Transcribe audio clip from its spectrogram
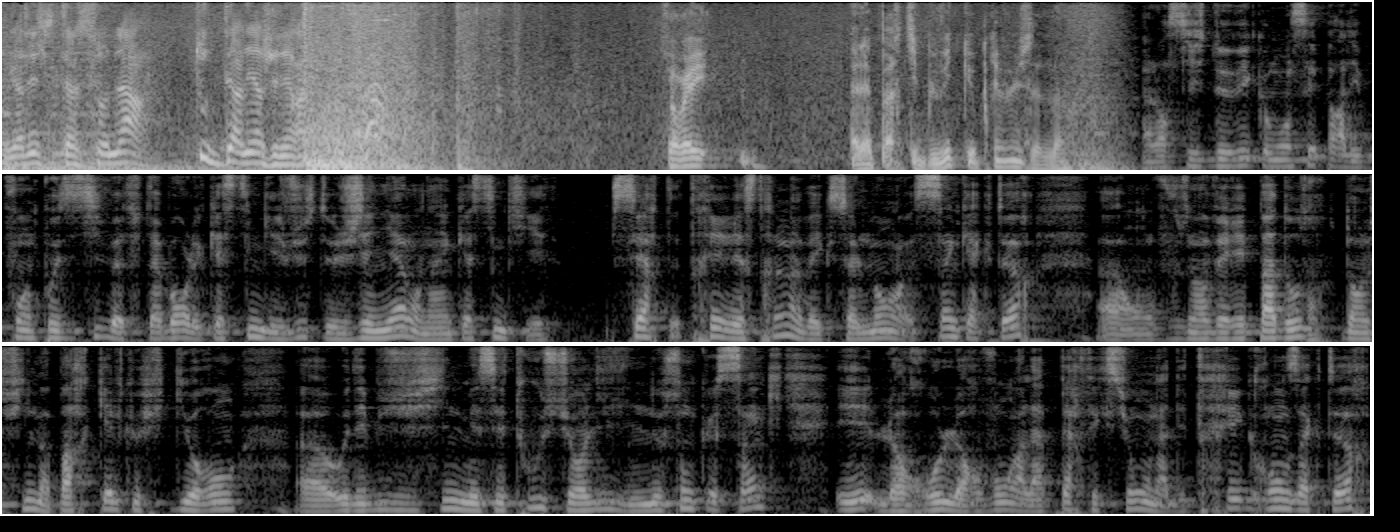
Regardez, c'est un sonar toute dernière génération. Sorry. Elle est partie plus vite que prévu, celle-là. Alors si je devais commencer par les points positifs, bah, tout d'abord le casting est juste génial. On a un casting qui est certes très restreint avec seulement 5 acteurs. Euh, on vous en verrez pas d'autres dans le film à part quelques figurants euh, au début du film, mais c'est tout. Sur l'île, ils ne sont que 5 et leurs rôles leur vont à la perfection. On a des très grands acteurs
